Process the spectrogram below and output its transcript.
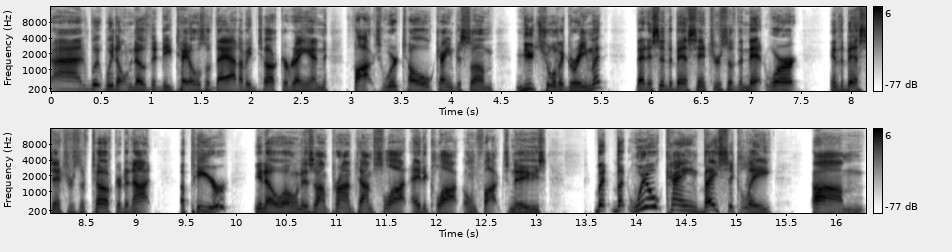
I, we, we don't know the details of that. I mean, Tucker and Fox, we're told, came to some mutual agreement that it's in the best interest of the network, in the best interest of Tucker to not appear, you know, on his um, primetime slot, 8 o'clock on Fox News. But but Will Cain basically um,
